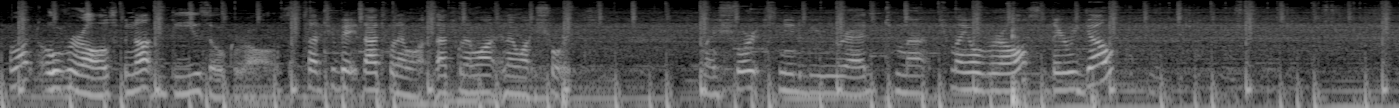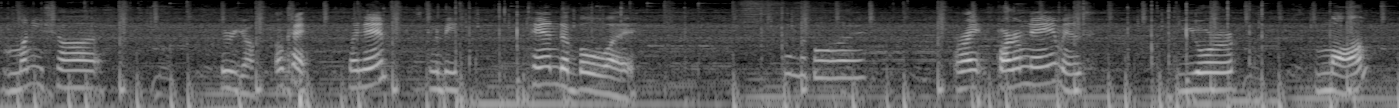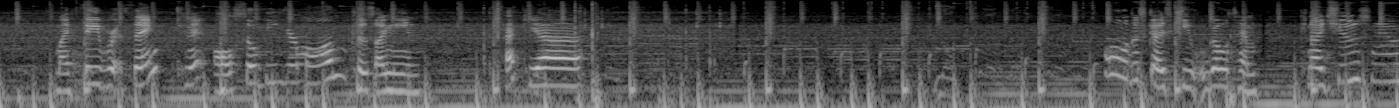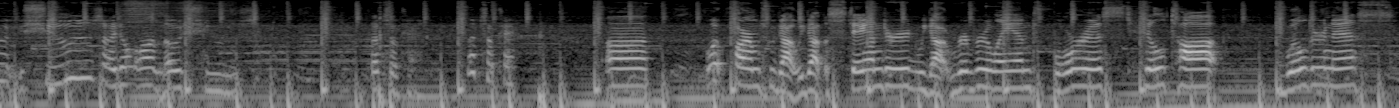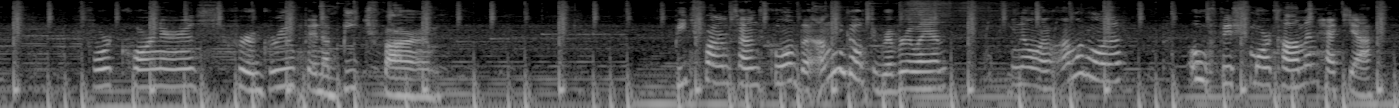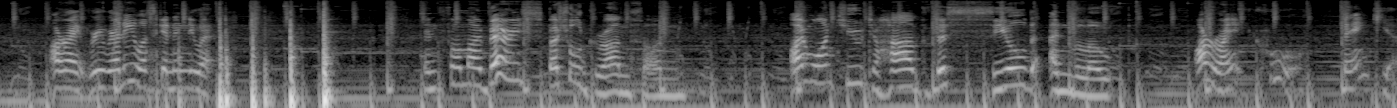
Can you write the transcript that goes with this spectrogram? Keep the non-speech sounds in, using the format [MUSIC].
I want overalls, but not these overalls. Is that too big? That's what I want, that's what I want, and I want shorts. My shorts need to be red to match my overalls. There we go money shot. Here we go. Okay, my name is gonna be Panda Boy. Panda Boy. Alright, farm name is Your Mom. My favorite thing, can it also be your mom? Because, I mean, heck yeah. Oh, this guy's cute. We'll go with him. Can I choose new shoes? I don't want those shoes. That's okay. That's okay. Uh, what farms we got? We got the Standard, we got Riverland, Forest, Hilltop, Wilderness, Four Corners for a group, and a beach farm. Beach farm sounds cool, but I'm gonna go with the Riverland. You know, I, I wanna wanna. Oh, fish more common? Heck yeah. Alright, we ready? Let's get into it. And for my very special grandson, I want you to have this sealed envelope. Alright, cool. Thank you.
